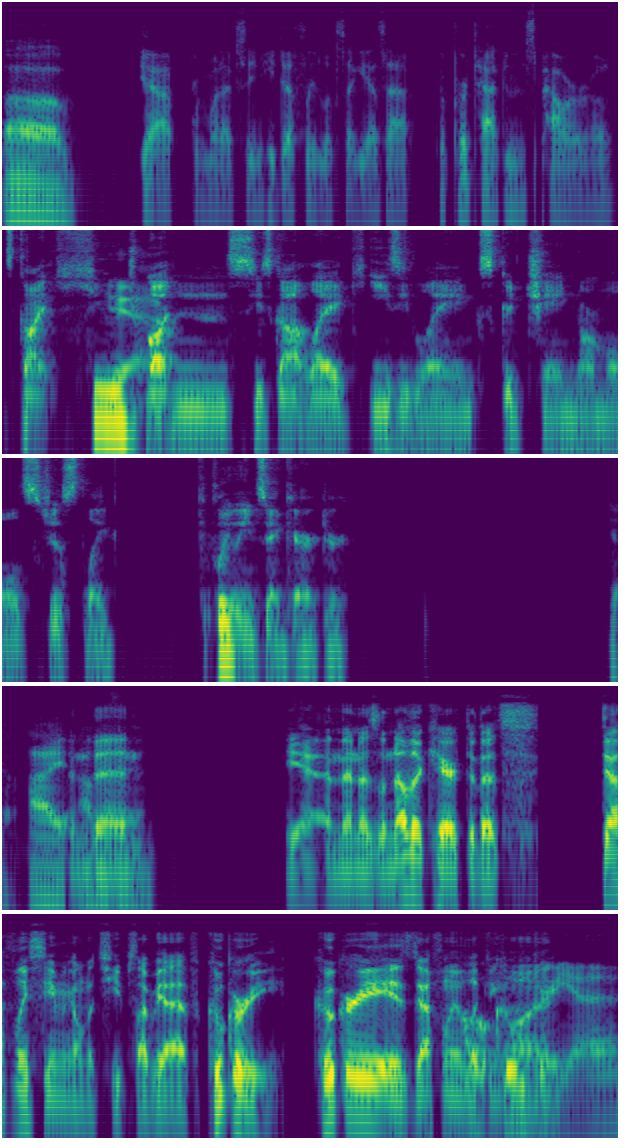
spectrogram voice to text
uh Yeah, from what I've seen, he definitely looks like he has that the protagonist power up. It's got huge Yeah. buttons. He's got like easy links, good chain normals, just like completely insane character. Yeah, I And I'm a then- fan. Yeah, and then as another character that's definitely seeming on the cheap side, we have Kukri. Kukri is definitely Oh, looking Cougar, on. yeah.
